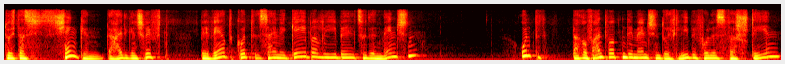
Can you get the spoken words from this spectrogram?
Durch das Schenken der Heiligen Schrift bewährt Gott seine Geberliebe zu den Menschen und darauf antworten die Menschen durch liebevolles Verstehen,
